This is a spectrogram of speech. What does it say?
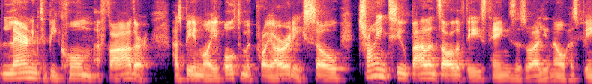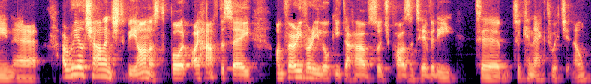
learning to become a father has been my ultimate priority. So trying to balance all of these things as well, you know, has been uh, a real challenge to be honest. But I have to say, I'm very, very lucky to have such positivity to to connect with, you know.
